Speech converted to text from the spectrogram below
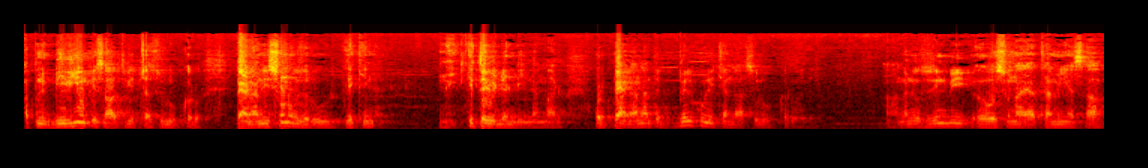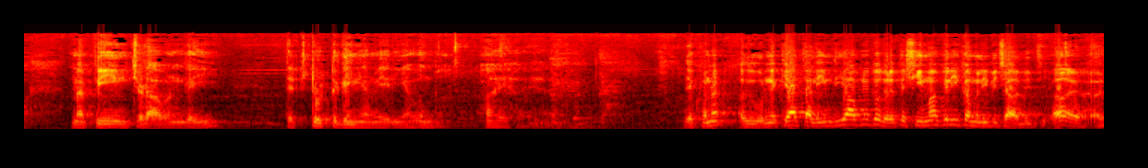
अपनी बीवियों के साथ भी अच्छा सलूक करो। भैना भी सुनो ज़रूर, लेकिन नहीं, कितने भी डंडी ना मारो। और भैना ना तो बिल्कुल ही चंगा सलूक करो। हाँ मैंने उस दिन भी वो सुनाया था मियाँ साहब, मैं पींग चढ़ावन गई तो टुट गई मेरिया वंगा। हाय हाय। देखो ना, हजूर ने क्या तालीम दिया आपने तो हज़रत शीमा के लिए कमली बिछा दी थी। हाय हाय।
